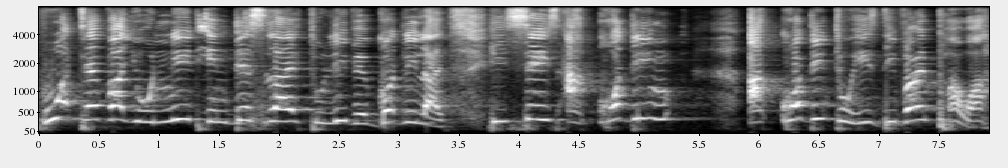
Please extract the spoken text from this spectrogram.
whatever you need in this life to live a godly life, he says, according according to his divine power,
